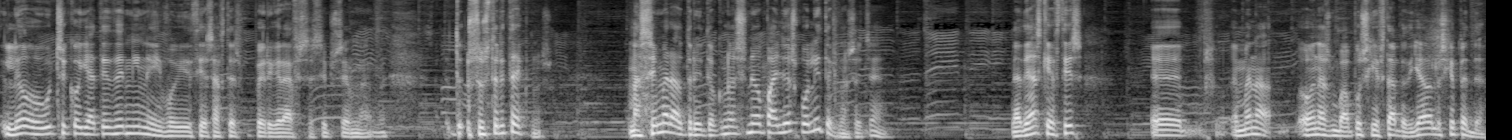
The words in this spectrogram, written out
λέω ούτσικο γιατί δεν είναι οι βοήθειες αυτές που περιγράφεις εσύ ψέμα. Στους τριτέκνους. Μα σήμερα ο τρίτεκνο είναι ο παλιός πολίτεκνο, έτσι. Δηλαδή, αν σκεφτείς. Ε, εμένα, ο ένας μου παππούς είχε 7 παιδιά, ο άλλος είχε 5.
